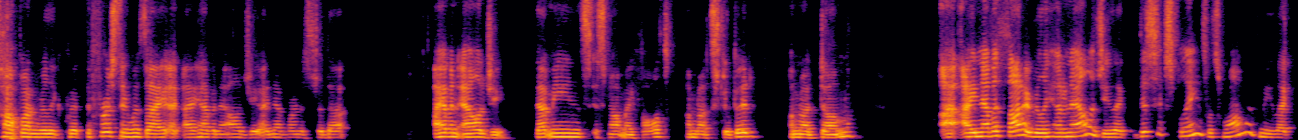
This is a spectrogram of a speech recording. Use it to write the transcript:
top on really quick. The first thing was I I have an allergy. I never understood that. I have an allergy. That means it's not my fault. I'm not stupid. I'm not dumb. I, I never thought I really had an allergy. Like this explains what's wrong with me. Like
